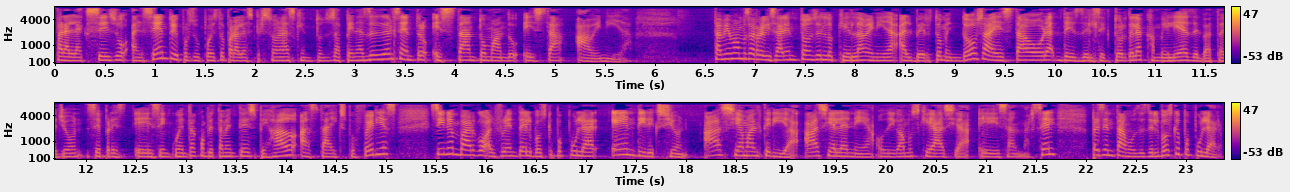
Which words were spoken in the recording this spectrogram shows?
para el acceso al centro y por supuesto para las personas que entonces apenas desde el centro están tomando esta avenida. También vamos a revisar entonces lo que es la avenida Alberto Mendoza. A esta hora, desde el sector de la Camelia, desde el batallón, se, eh, se encuentra completamente despejado hasta Expoferias. Sin embargo, al frente del Bosque Popular, en dirección hacia Maltería, hacia la ENEA o digamos que hacia eh, San Marcel, presentamos desde el Bosque Popular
